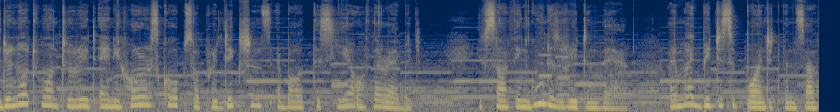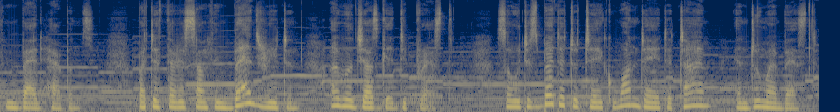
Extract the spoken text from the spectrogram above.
I do not want to read any horoscopes or predictions about this year of the rabbit. If something good is written there, I might be disappointed when something bad happens. But if there is something bad written, I will just get depressed. So it is better to take one day at a time and do my best.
